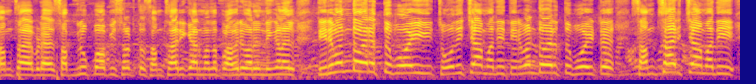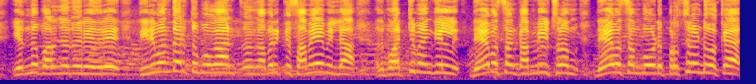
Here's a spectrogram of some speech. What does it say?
സംസാ ഇവിടെ സബ് ഗ്രൂപ്പ് ഓഫീസറെടുത്ത് സംസാരിക്കാൻ വന്നപ്പോൾ അവർ പറഞ്ഞു നിങ്ങൾ തിരുവനന്തപുരത്ത് പോയി ചോദിച്ചാൽ മതി തിരുവനന്തപുരത്ത് പോയിട്ട് സംസാരിച്ചാൽ മതി എന്ന് പറഞ്ഞതിനെതിരെ തിരുവനന്തപുരത്ത് പോകാൻ അവർക്ക് സമയമില്ല. അത് പറ്റുമെങ്കിൽ ദേവസ്വം കമ്മീഷണറും ദേവസ്വം ബോർഡ് പ്രസിഡന്റും ഒക്കെ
